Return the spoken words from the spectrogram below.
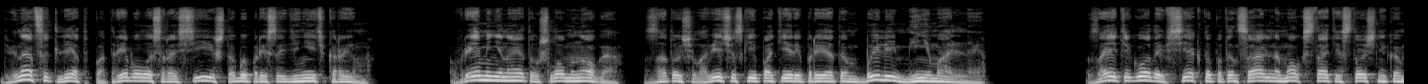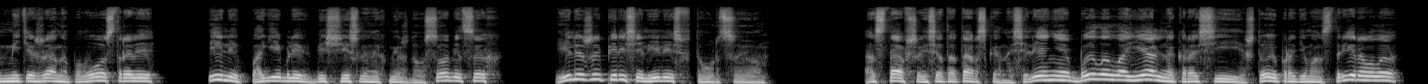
Двенадцать лет потребовалось России, чтобы присоединить Крым. Времени на это ушло много, зато человеческие потери при этом были минимальные. За эти годы все, кто потенциально мог стать источником мятежа на полуострове, или погибли в бесчисленных междоусобицах, или же переселились в Турцию. Оставшееся татарское население было лояльно к России, что и продемонстрировало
